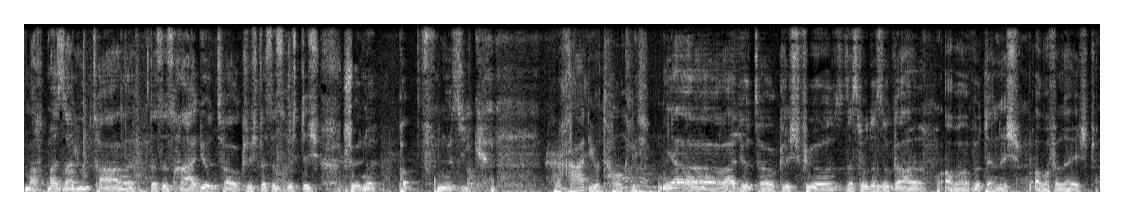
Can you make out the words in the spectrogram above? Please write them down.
Macht mal Salutare. Das ist radiotauglich. Das ist richtig schöne Popmusik. radiotauglich. Ja, radiotauglich. Für, das würde sogar, aber wird er nicht. Aber vielleicht.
